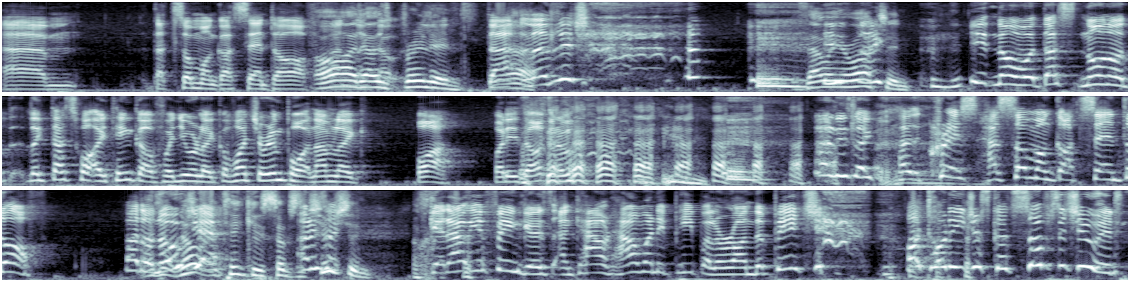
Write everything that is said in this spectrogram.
um, that someone got sent off. Oh, and, that like, was brilliant. That, Yeah. that literally- Is that what you're like- watching? No, but that's no, no. Like that's what I think of when you were like, "What's your input?" And I'm like, "What? What are you talking about?" and he's like, "Has- "Chris, has someone got sent off?" I don't I know, don't know, I Jeff. think it's substitution. Get out your fingers and count how many people are on the pitch. I thought he just got substituted.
